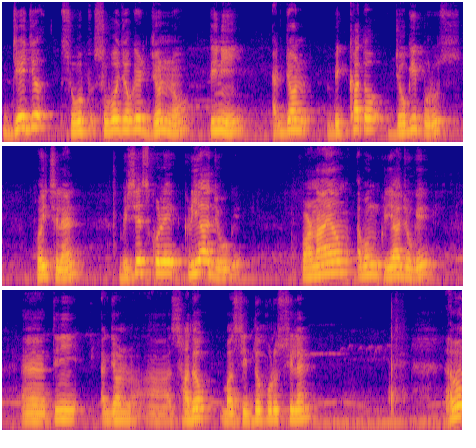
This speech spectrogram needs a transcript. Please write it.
যে যে শুভ শুভযোগের জন্য তিনি একজন বিখ্যাত যোগী পুরুষ হয়েছিলেন, বিশেষ করে ক্রিয়াযোগ প্রাণায়াম এবং ক্রিয়াযোগে তিনি একজন সাধক বা সিদ্ধ পুরুষ ছিলেন। এবং,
